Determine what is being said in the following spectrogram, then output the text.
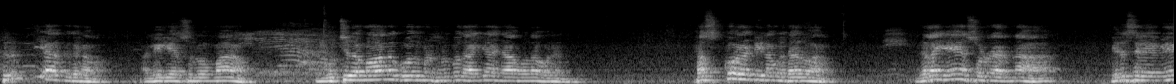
திருப்தியாக்குகிறான் அல்லையா சொல்லுவோமா? உச்சிதமான கோதுமை சொல்லும்போது ஐயா ஞாபகம் தான் வரணும் ஃபஸ்ட் குவாலிட்டி நமக்கு தருவார். இதெல்லாம் ஏன் சொல்கிறாருன்னா எருசலேமே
